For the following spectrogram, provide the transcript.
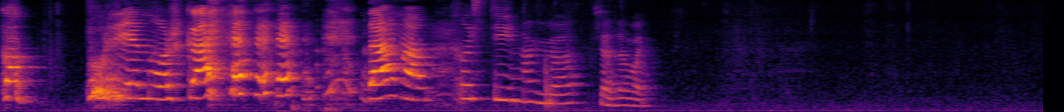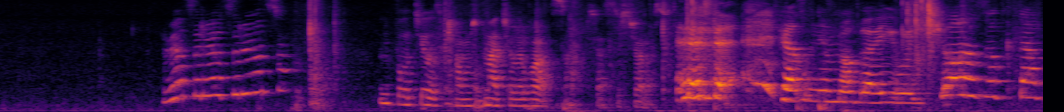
как куреножка. Да, мам? Хрустит. Ага. Сейчас, давай. Рвется, рвется, рвется. Не получилось, потому что начал рваться. Сейчас еще раз. Сейчас немного его еще разок так.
